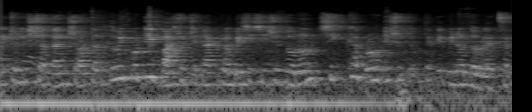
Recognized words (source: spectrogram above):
একচল্লিশ শতাংশ অর্থাৎ দুই কোটি বাষট্টি লাখেরও বেশি শিশু তরুণ শিক্ষা গ্রহণের সুযোগ থেকে বিরত রয়েছেন।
